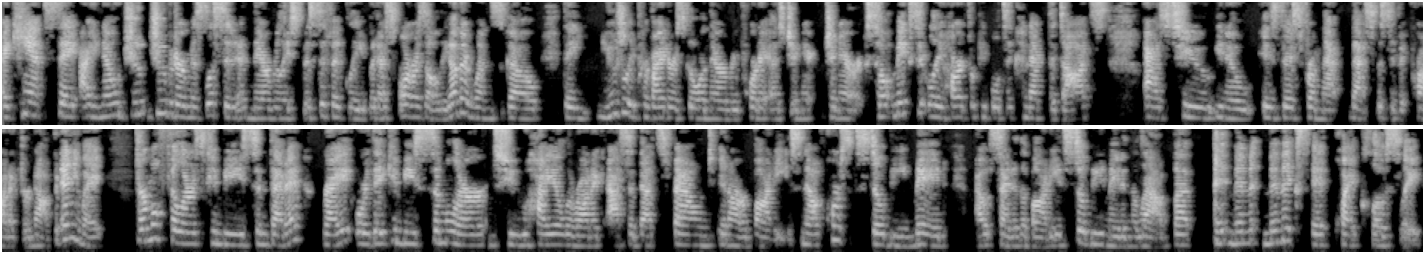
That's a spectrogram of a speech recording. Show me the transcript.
I can't say, I know Ju- Juvederm is listed in there really specifically, but as far as all the other ones go, they usually providers go in there and report it as gener- generic. So it makes it really hard for people to connect the dots as to, you know, is this from that, that specific product or not. But anyway, Dermal fillers can be synthetic, right? Or they can be similar to hyaluronic acid that's found in our bodies. Now, of course, it's still being made outside of the body. It's still being made in the lab, but it mim- mimics it quite closely.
